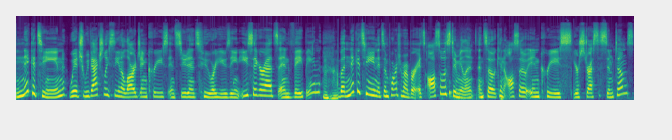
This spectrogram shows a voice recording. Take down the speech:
Nicotine, which we've actually seen a large increase in students who are using e-cigarettes and vaping, mm-hmm. but nicotine, it's important to remember, it's also a stimulant and so it can also increase your stress symptoms.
